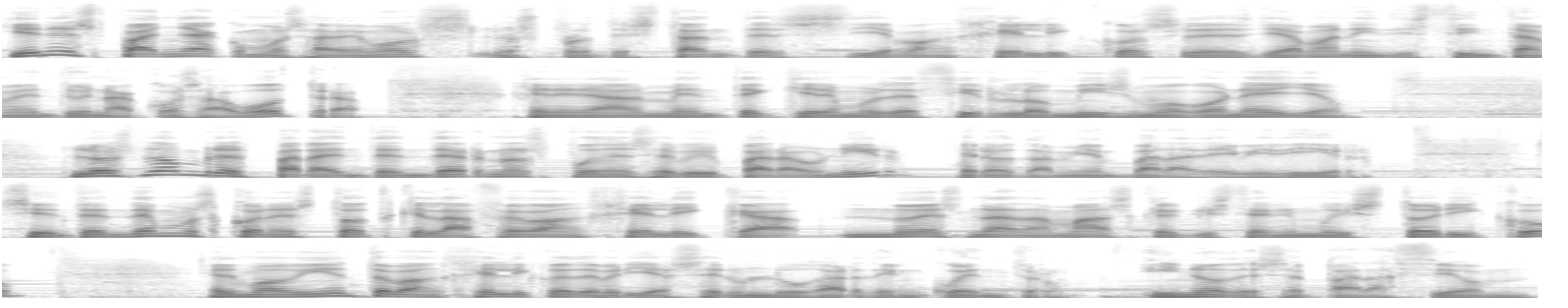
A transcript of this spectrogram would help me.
Y en España, como sabemos, los protestantes y evangélicos se les llaman indistintamente una cosa u otra. Generalmente queremos decir lo mismo con ello. Los nombres para entendernos pueden servir para unir, pero también para dividir. Si entendemos con Stott que la fe evangélica no es nada más que el cristianismo histórico, el movimiento evangélico debería ser un lugar de encuentro y no de separación.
